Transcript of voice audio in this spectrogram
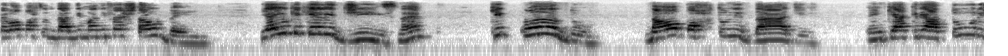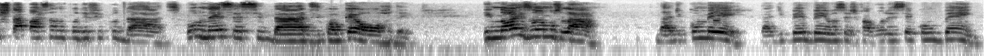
pela oportunidade de manifestar o bem. E aí, o que, que ele diz, né? Que quando, na oportunidade em que a criatura está passando por dificuldades, por necessidades de qualquer ordem, e nós vamos lá, dar de comer, dar de beber, ou seja, favorecer com o bem,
